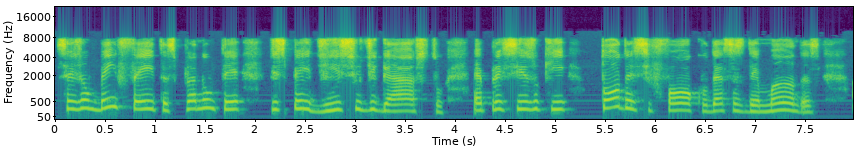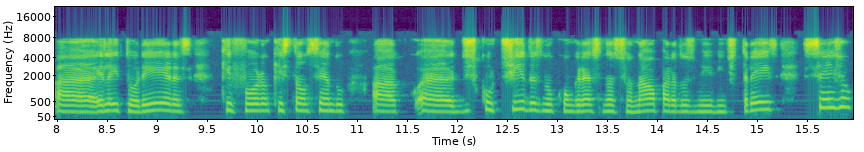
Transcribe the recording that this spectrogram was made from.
sejam bem feitas para não ter desperdício de gasto. É preciso que todo esse foco dessas demandas uh, eleitoreiras que foram que estão sendo uh, uh, discutidas no Congresso Nacional para 2023 sejam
